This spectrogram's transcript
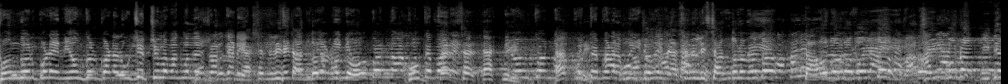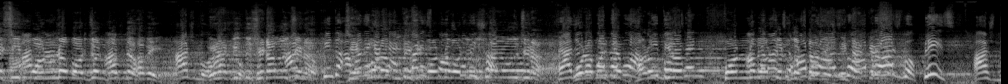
সুন্দর করে নিয়ন্ত্রণ করার উচিত ছিল বাংলাদেশ সরকারের। nationalist সেটা যদি আন্দোলন হতো, নিয়ন্ত্রণ না করতে পারে স্যার, স্যার, এক মিনিট, নিয়ন্ত্রণ না এক করতে মিনিট। পারে খুব আপনি যদি ন্যাশনালিস্ট আন্দোলন হতো তাহলে ওরা বলতো যে কোনো বিদেশি পণ্য বর্জন করতে হবে। কিন্তু সেটা বলছে না। যে কোনো বিদেশি পণ্য বর্জন করতে হবে বলছে না। ওরা বলছে ভারতীয় পণ্য বর্জন করতে হবে। এটা কেন? আসব প্লিজ আসব।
